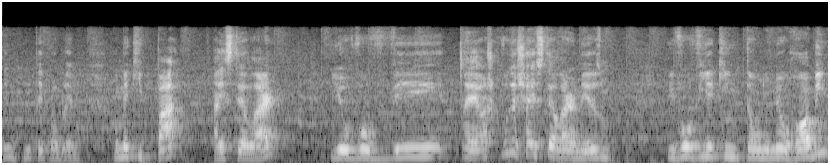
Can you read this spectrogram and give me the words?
não, não tem problema. Vamos equipar a Estelar e eu vou ver... É, acho que vou deixar a Estelar mesmo. E vou vir aqui então no meu Robin,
